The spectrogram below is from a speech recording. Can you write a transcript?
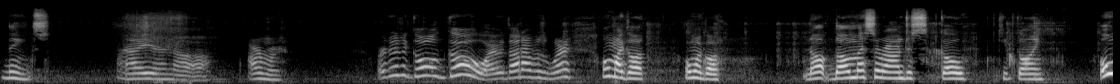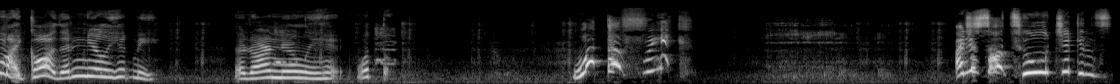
things. My iron uh, armor. Where did it go? Go? I thought I was wearing. Oh my god! Oh my god! Nope, don't mess around. Just go. Keep going. Oh my god! That nearly hit me. That darn nearly hit. What the? What the freak? I just saw two chickens,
